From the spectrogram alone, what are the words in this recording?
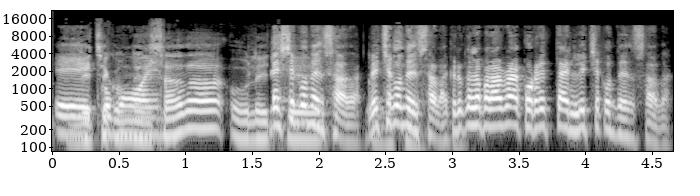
Eh, ¿Leche condensada o leche... Leche condensada, leche condensada. Creo que la palabra correcta es leche condensada.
